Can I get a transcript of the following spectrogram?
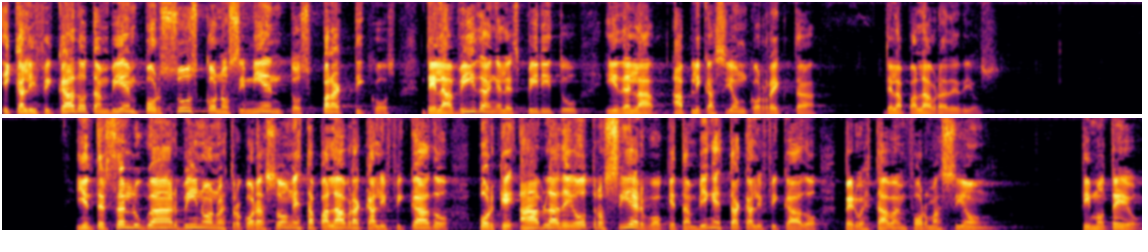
y calificado también por sus conocimientos prácticos de la vida en el Espíritu y de la aplicación correcta de la palabra de Dios. Y en tercer lugar vino a nuestro corazón esta palabra calificado porque habla de otro siervo que también está calificado, pero estaba en formación, Timoteo,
